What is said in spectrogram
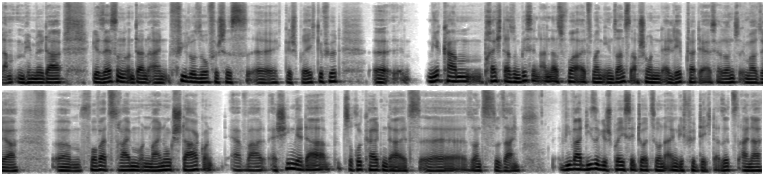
Lampenhimmel da gesessen und dann ein philosophisches äh, Gespräch geführt. Äh, mir kam Precht da so ein bisschen anders vor, als man ihn sonst auch schon erlebt hat. Er ist ja sonst immer sehr ähm, vorwärtstreibend und meinungsstark und er war, erschien mir da zurückhaltender als äh, sonst zu sein. Wie war diese Gesprächssituation eigentlich für dich? Da sitzt einer,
